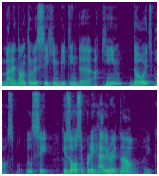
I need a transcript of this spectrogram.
but I don't really see him beating uh, Akim, though it's possible. We'll see. He's also pretty heavy right now. Like,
